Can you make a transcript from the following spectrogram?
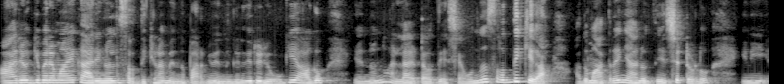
ആരോഗ്യപരമായ കാര്യങ്ങളിൽ ശ്രദ്ധിക്കണം എന്ന് പറഞ്ഞു. എന്നും കരുതി ഒരു രോഗിയാകും എന്നൊന്നും അല്ല കേട്ടോ ഉദ്ദേശം. ഒന്ന് ശ്രദ്ധിക്കുക. അതുമാത്രമേ ഞാൻ ഉദ്ദേശിച്ചിട്ടുള്ളൂ. ഇനി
